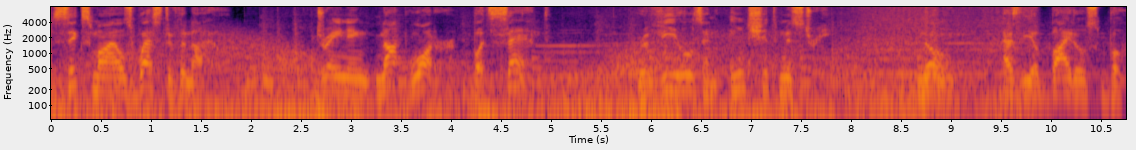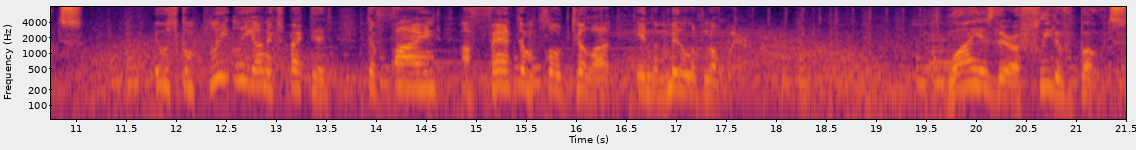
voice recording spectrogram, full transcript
Six miles west of the Nile, draining not water, but sand, reveals an ancient mystery known as the Abydos boats. It was completely unexpected to find a phantom flotilla in the middle of nowhere. Why is there a fleet of boats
